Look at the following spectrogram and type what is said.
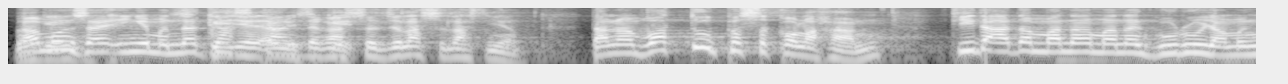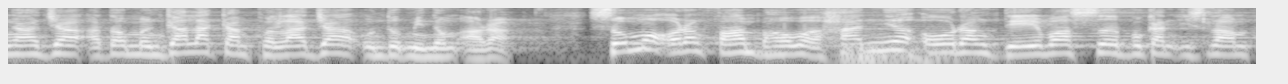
Namun saya ingin menegaskan dengan sejelas-jelasnya. Dalam waktu persekolahan, tidak ada mana-mana guru yang mengajar atau menggalakkan pelajar untuk minum arak. Semua orang faham bahawa hanya orang dewasa bukan Islam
